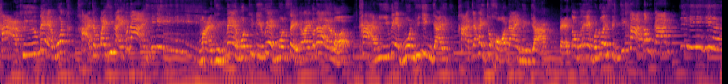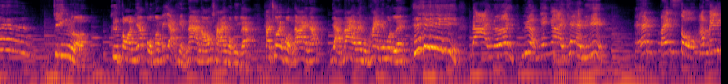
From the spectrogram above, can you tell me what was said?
ข้าคือแม่มด ข้าจะไปที่ไหนก็ได้ หมายถึงแม่มดที่มีเวทมนต์เสกอะไรก็ได้เหรอ ข้ามีเวทมนต์ที่ยิ่งใหญ่ ข้าจะให้เจ้าขอได้หนึ่งอย่าง แต่ต้องแลกมาด้วยสิ่งที่ข้าต้องการ จริงเหรอ คือตอนเนี้ยผมอะไม่อยากเห็นหน้าน้องชายผมอีกแล้ว ถ้าช่วยผมได้นะ อยากได้อะไรผมให้ได้หมดเลย นี้ เอสเปรสโซอเมริ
